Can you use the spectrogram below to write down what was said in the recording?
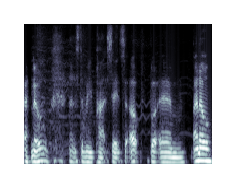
I know that's the way Pat sets it up, but um, I know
